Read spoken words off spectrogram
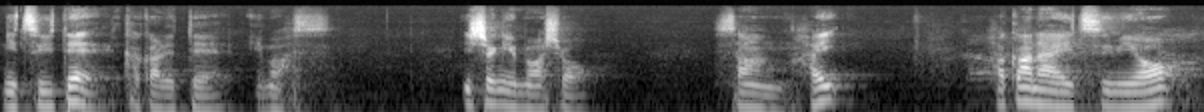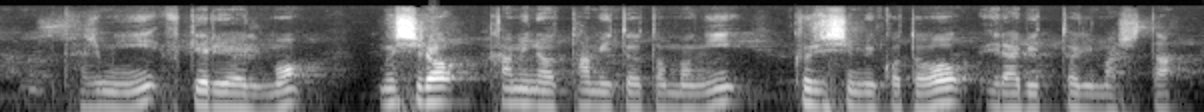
について書かれています。一緒に見ましょう。3はい。儚い罪を初めにふけるよりもむしろ神の民と共に苦しむことを選び取りました。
